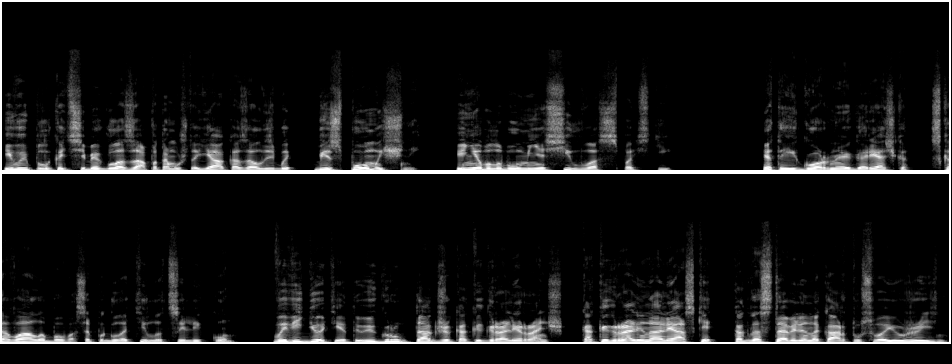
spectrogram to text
и выплакать себе глаза, потому что я оказалась бы беспомощной, и не было бы у меня сил вас спасти. Эта игорная горячка сковала бы вас и поглотила целиком. Вы ведете эту игру так же, как играли раньше, как играли на Аляске, когда ставили на карту свою жизнь.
